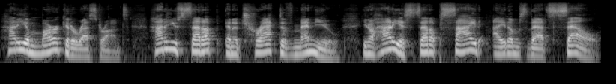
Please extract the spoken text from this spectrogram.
How do you market a restaurant? How do you set up an attractive menu? You know, how do you set up side items that sell?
